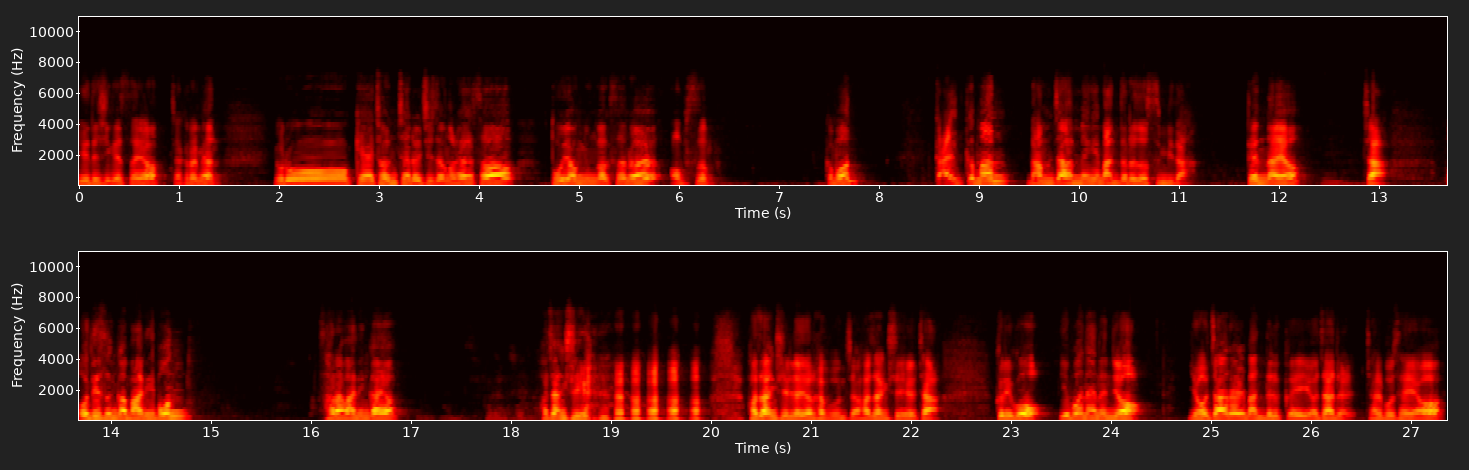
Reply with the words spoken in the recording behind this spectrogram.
이해되시겠어요? 자 그러면 요렇게 전체를 지정을 해서 도형 윤곽선을 없음. 그러면 깔끔한 남자 한 명이 만들어졌습니다. 됐나요? 자 어디선가 많이 본 사람 아닌가요? 화장실. 화장실요, 여러분. 자, 화장실. 자, 그리고 이번에는요, 여자를 만들 거예요, 여자를. 잘 보세요.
